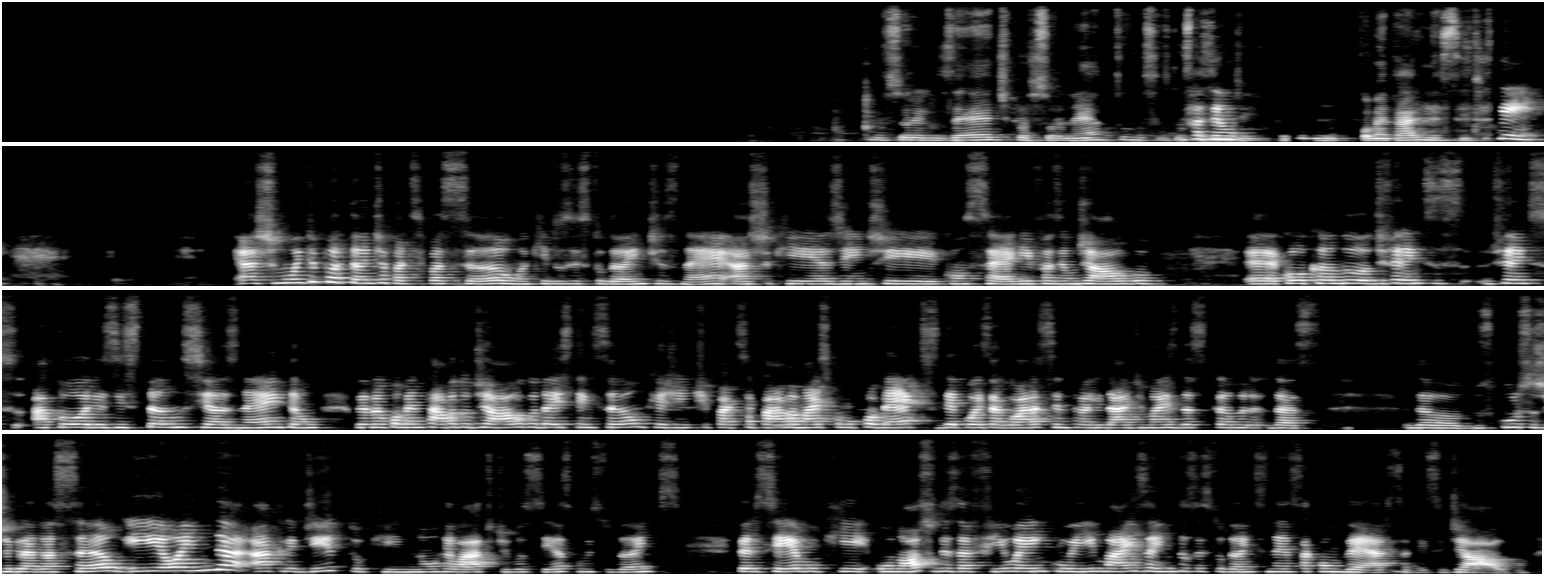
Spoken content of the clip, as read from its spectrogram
Professora Elisete, professor Neto, vocês gostariam fazer um... de fazer um comentário nesse sentido? Sim, Acho muito importante a participação aqui dos estudantes, né? Acho que a gente consegue fazer um diálogo é, colocando diferentes, diferentes atores, instâncias, né? Então, eu comentava do diálogo da extensão, que a gente participava mais como COMEX, depois agora a centralidade mais das câmaras, das, do, dos cursos de graduação, e eu ainda acredito que no relato de vocês, como estudantes, percebo que o nosso desafio é incluir mais ainda os estudantes nessa conversa, nesse diálogo.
